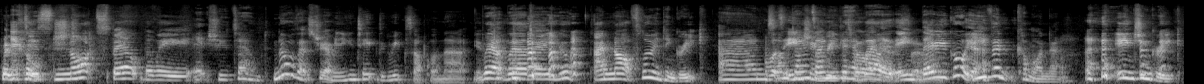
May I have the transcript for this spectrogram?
When It coached. is not spelt the way it should sound. No, that's true. I mean, you can take the Greeks up on that. you know. Well, well, there you go. I'm not fluent in Greek, and Well, sometimes ancient I need Greek to as well, well, I guess, eh, so- there you go. yeah. Even come on now, ancient Greek.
